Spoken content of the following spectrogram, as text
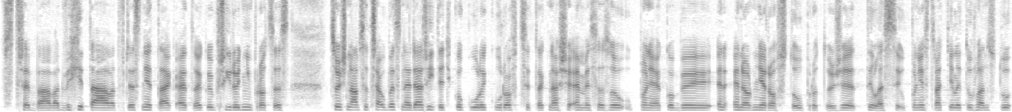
vstřebávat, vychytávat přesně tak a je to jako přírodní proces, což nám se třeba vůbec nedaří teď kvůli kůrovci, tak naše emise jsou úplně jakoby enormně rostou, protože ty lesy úplně ztratily tuhle tu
